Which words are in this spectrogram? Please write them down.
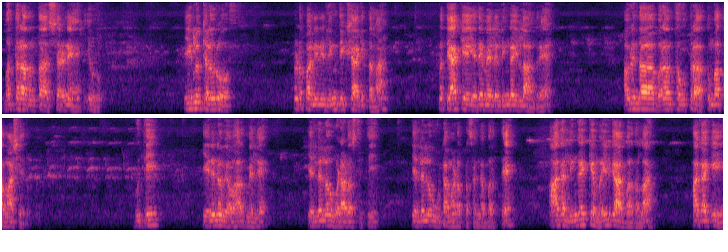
ಬದ್ಧರಾದಂಥ ಶರಣೆ ಇವರು. ಈಗಲೂ ಕೆಲವರು, ನೋಡಪ್ಪ, ನೀನು ಲಿಂಗ ದೀಕ್ಷೆ ಆಗಿತ್ತಲ್ಲ, ಮತ್ತು ಯಾಕೆ ಎದೆ ಮೇಲೆ ಲಿಂಗ ಇಲ್ಲ ಅಂದರೆ ಅವರಿಂದ ಬರೋಂಥ ಉತ್ತರ ತುಂಬ ತಮಾಷೆ ಅದು. ಬುದ್ಧಿ ಏನೇನೋ ವ್ಯವಹಾರದ ಮೇಲೆ ಎಲ್ಲೆಲ್ಲೋ ಓಡಾಡೋ ಸ್ಥಿತಿ ಎಲ್ಲೆಲ್ಲೋ ಊಟ ಮಾಡೋ ಪ್ರಸಂಗ ಬರುತ್ತೆ. ಆಗ ಲಿಂಗಕ್ಕೆ ಮೈಲಿಗೆ ಆಗಬಾರ್ದಲ್ಲ? ಹಾಗಾಗಿ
